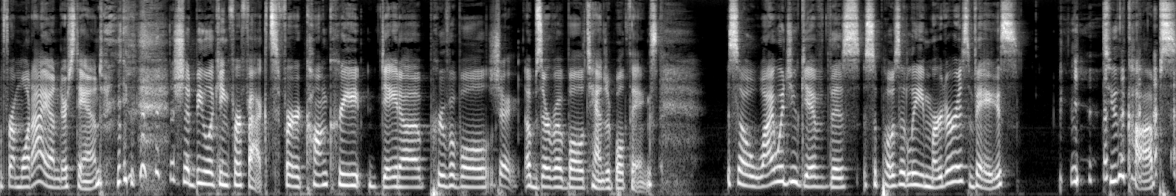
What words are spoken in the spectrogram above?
from what i understand should be looking for facts for concrete data provable Sure. observable tangible things. So why would you give this supposedly murderous vase to the cops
